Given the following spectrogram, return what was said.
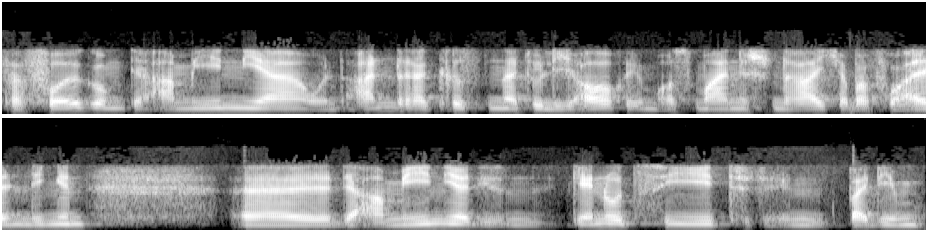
Verfolgung der Armenier und anderer Christen natürlich auch im Osmanischen Reich, aber vor allen Dingen äh, der Armenier, diesen Genozid, bei dem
